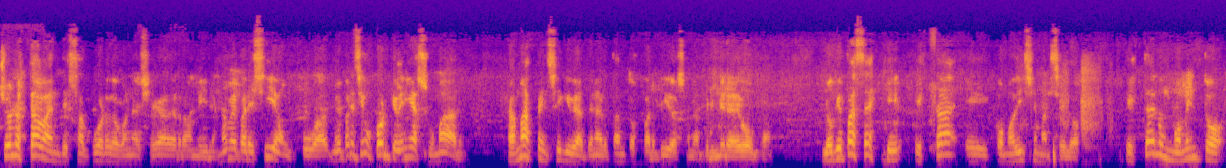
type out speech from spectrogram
Yo no estaba en desacuerdo con la llegada de Ramírez, no me parecía un jugador, me parecía un jugador que venía a sumar. Jamás pensé que iba a tener tantos partidos en la primera de Boca. Lo que pasa es que está, eh, como dice Marcelo, está en un momento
